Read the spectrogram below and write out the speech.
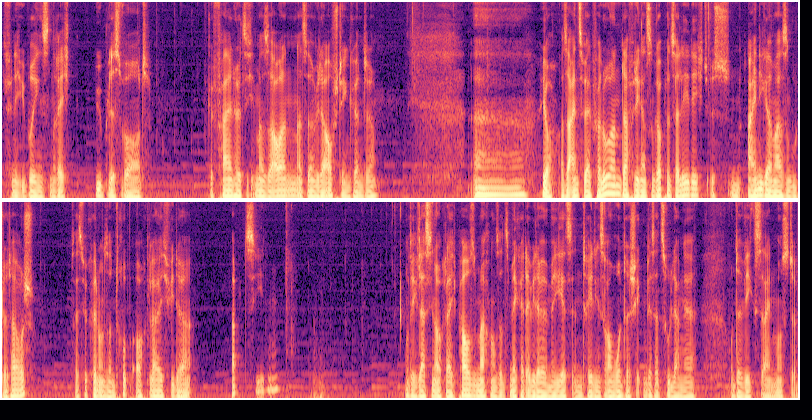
Das finde ich übrigens ein recht übles Wort. Gefallen hört sich immer so an, als wenn man wieder aufstehen könnte. Äh, ja, also ein Zwerg verloren, dafür die ganzen Goblins erledigt. Ist ein einigermaßen guter Tausch. Das heißt, wir können unseren Trupp auch gleich wieder abziehen. Und ich lasse ihn auch gleich Pause machen, sonst meckert er wieder, wenn wir jetzt in den Trainingsraum runterschicken, dass er zu lange unterwegs sein musste.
